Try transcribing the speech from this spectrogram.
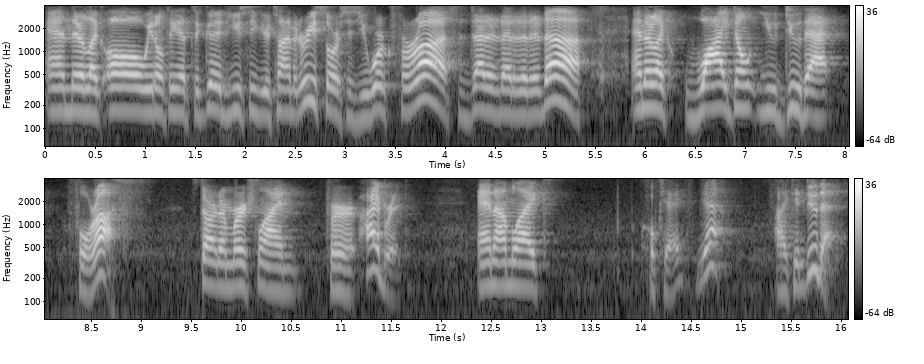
And they're like, oh, we don't think that's a good use of your time and resources. You work for us, da da da da da da. And they're like, why don't you do that for us? Start a merch line for hybrid. And I'm like, okay, yeah, I can do that.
